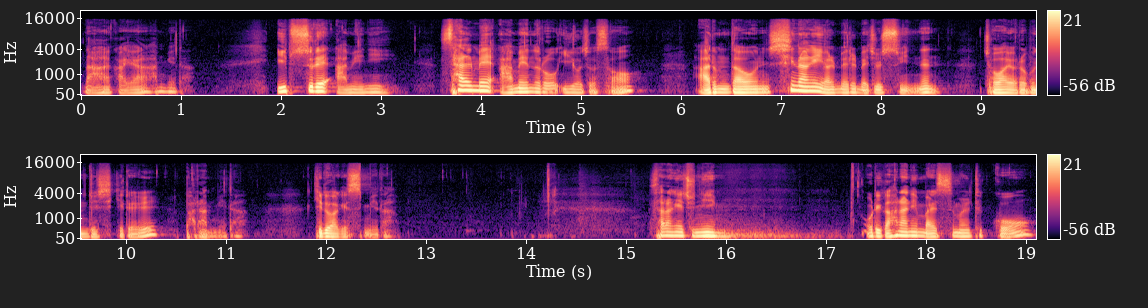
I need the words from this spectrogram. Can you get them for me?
나아가야 합니다. 입술의 아멘이 삶의 아멘으로 이어져서 아름다운 신앙의 열매를 맺을 수 있는 저와 여러분 되시기를 바랍니다. 기도하겠습니다. 사랑의 주님, 우리가 하나님 말씀을 듣고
